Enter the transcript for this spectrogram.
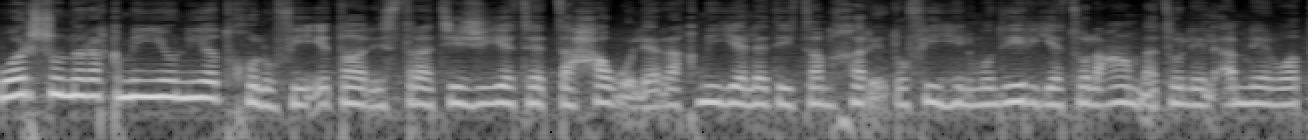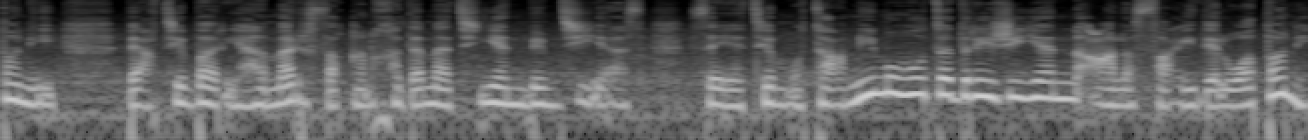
ورش رقمي يدخل في إطار استراتيجية التحول الرقمي الذي تنخرط فيه المديرية العامة للأمن الوطني باعتبارها مرفقا خدماتيا بامتياز. سيتم تعميمه تدريجيا على الصعيد الوطني.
